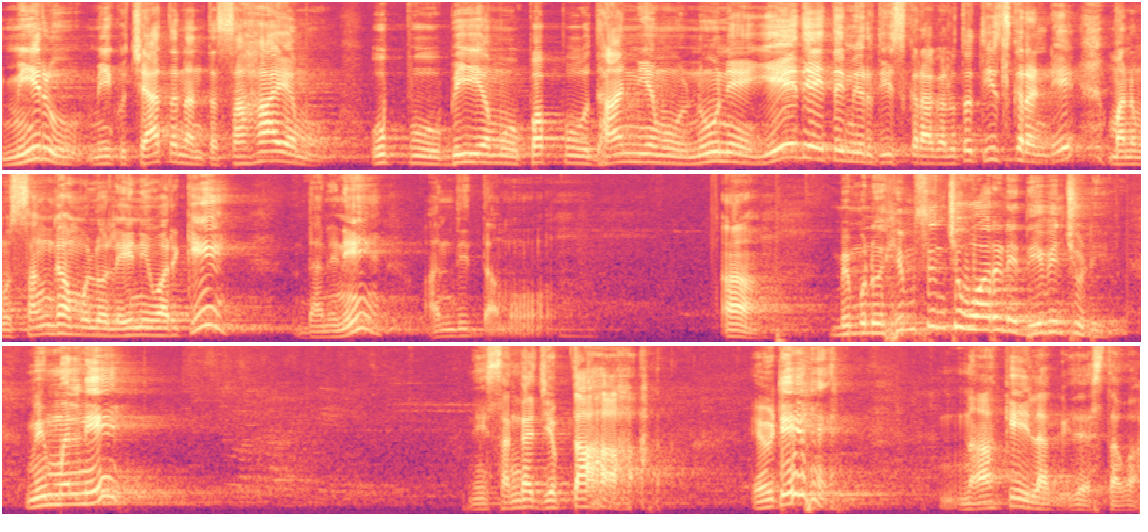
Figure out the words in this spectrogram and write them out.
మీరు మీకు చేతనంత సహాయము ఉప్పు బియ్యము పప్పు ధాన్యము నూనె ఏదైతే మీరు తీసుకురాగలుగుతో తీసుకురండి. మనము సంఘములో లేని వారికి దానిని అందిద్దాము. ఆ. మిమ్మను హింసించు వారిని దీవించుడి. మిమ్మల్ని నీ సంగతి చెప్తా. ఏమిటి? నాకే ఇలా చేస్తావా?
